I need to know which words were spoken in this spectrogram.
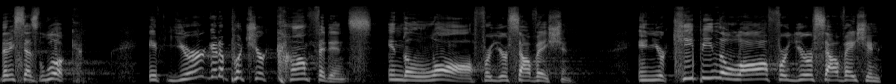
that he says, Look, if you're gonna put your confidence in the law for your salvation, and you're keeping the law for your salvation,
